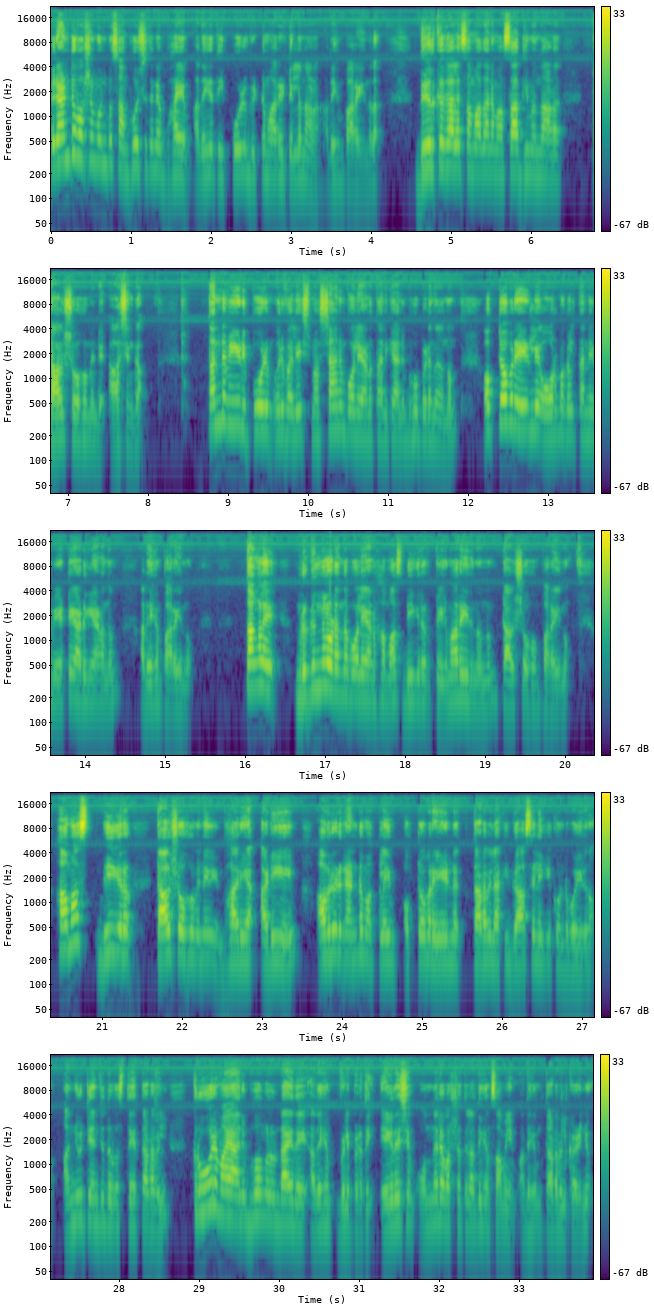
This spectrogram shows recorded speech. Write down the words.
രണ്ടു വർഷം മുൻപ് സംഭവിച്ചതിന്റെ ഭയം അദ്ദേഹത്തെ ഇപ്പോഴും വിട്ടുമാറിയിട്ടില്ലെന്നാണ് അദ്ദേഹം പറയുന്നത്. ദീർഘകാല സമാധാനം അസാധ്യമെന്നാണ് ടാൽ ഷോഹമിന്റെ ആശങ്ക. തന്റെ വീട് ഇപ്പോഴും ഒരു വലിയ ശ്മശാനം പോലെയാണ് തനിക്ക് അനുഭവപ്പെടുന്നതെന്നും ഒക്ടോബർ ഏഴിലെ ഓർമ്മകൾ തന്നെ വേട്ടയാടുകയാണെന്നും അദ്ദേഹം പറയുന്നു. തങ്ങളെ മൃഗങ്ങളോടെന്ന പോലെയാണ് ഹമാസ് ഭീകരർ പെരുമാറിയിരുന്നെന്നും ടാൽ ഷോഹം പറയുന്നു. ഹമാസ് ഭീകരർ ടാൽ ഷോഹുവിനെയും ഭാര്യ അടിയെയും അവരുടെ രണ്ട് മക്കളെയും ഒക്ടോബർ ഏഴിന് തടവിലാക്കി ഗാസയിലേക്ക് കൊണ്ടുപോയിരുന്നു. അഞ്ഞൂറ്റി അഞ്ച് ദിവസത്തെ തടവിൽ ക്രൂരമായ അനുഭവങ്ങൾ ഉണ്ടായതെ അദ്ദേഹം വെളിപ്പെടുത്തി. ഏകദേശം ഒന്നര വർഷത്തിലധികം സമയം അദ്ദേഹം തടവിൽ കഴിഞ്ഞു.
